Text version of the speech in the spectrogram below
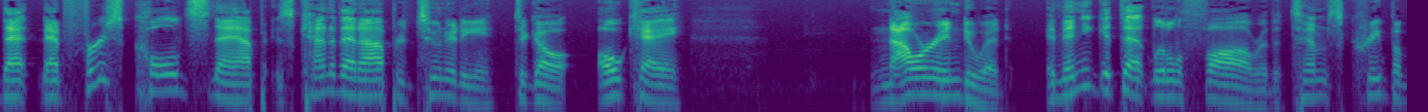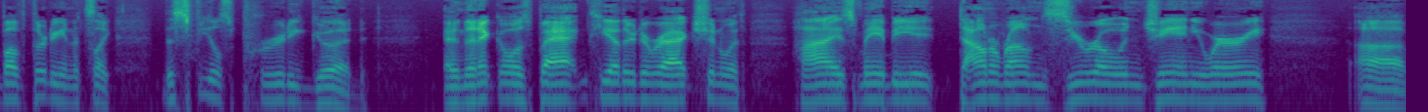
That that first cold snap is kind of that opportunity to go, okay, now we're into it, and then you get that little thaw where the temps creep above thirty, and it's like this feels pretty good, and then it goes back the other direction with highs maybe down around zero in January a uh,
